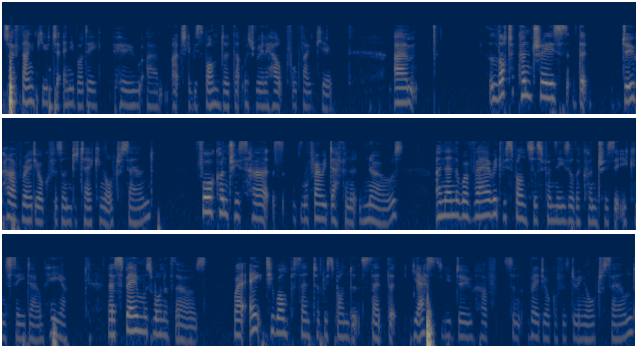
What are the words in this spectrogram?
So thank you to anybody who um, actually responded. That was really helpful. Thank you. Um, a lot of countries that do have radiographers undertaking ultrasound Four countries had very definite no's, and then there were varied responses from these other countries that you can see down here. Now, Spain was one of those, where 81% of respondents said that yes, you do have some radiographers doing ultrasound.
